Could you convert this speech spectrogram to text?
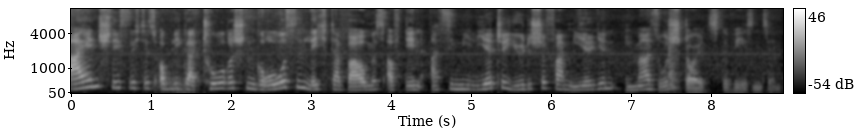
einschließlich des obligatorischen großen Lichterbaumes, auf den assimilierte jüdische Familien immer so stolz gewesen sind.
